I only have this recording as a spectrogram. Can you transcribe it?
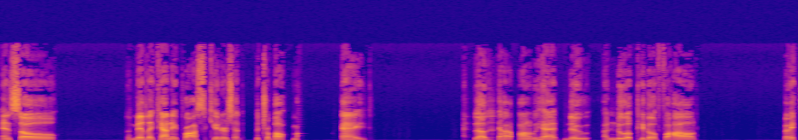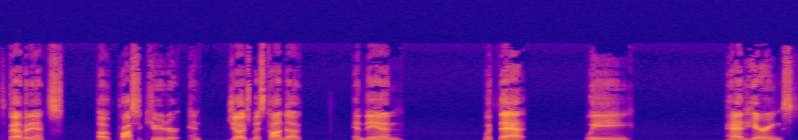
And so the Midland County prosecutors had the my case. Another on we had new a new appeal filed based evidence of prosecutor and judge misconduct. And then with that, we had hearings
